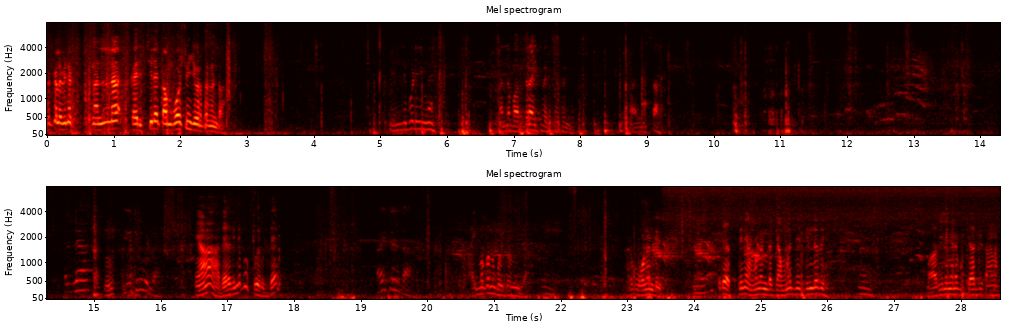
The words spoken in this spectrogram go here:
ചക്കല പിന്നെ നല്ല കരിച്ചിലെ കമ്പോസ്റ്റും ചേർത്തുന്നുണ്ടോ എല്ലുപൊടി പിന്നെ നല്ല ഭദ്രമായിട്ട് വെച്ചിട്ടുണ്ട്. പൈസ. ആ അതെ പിന്നെ ഇപ്പോൾ വെറുതെ. അയിമക്കൊന്നും പോയിട്ടൊന്നുമില്ല. പോണുണ്ട്. രസത്തിന് നമ്മളുണ്ട്. നമ്മൾ ജഡ്ജിന്റെത് ഭാവിയിലിങ്ങനെ കുറ്റാക്കി കാണാം.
